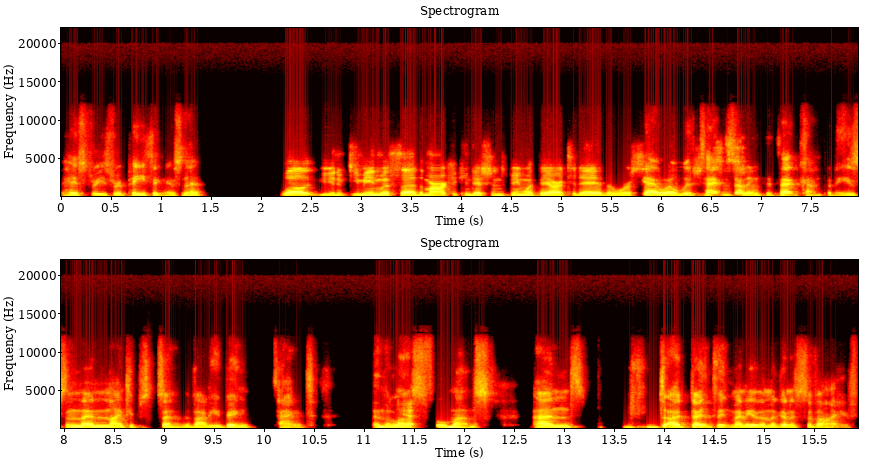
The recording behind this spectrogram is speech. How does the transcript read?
history's repeating, isn't it? Well, you you mean with uh, the market conditions being what they are today, the worst. Yeah, well, with tech selling to tech companies, and then ninety percent of the value being tanked in the last four months, and I don't think many of them are going to survive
